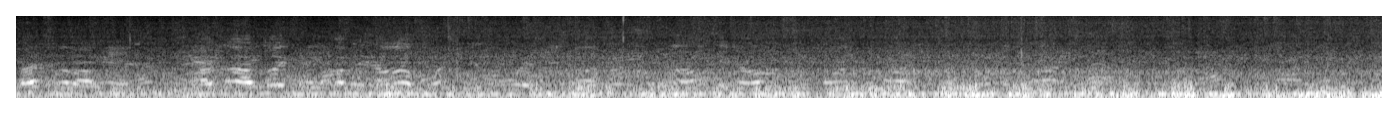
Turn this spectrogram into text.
That's what I, I, I'd like, I mean, I would do it, but, you know, They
